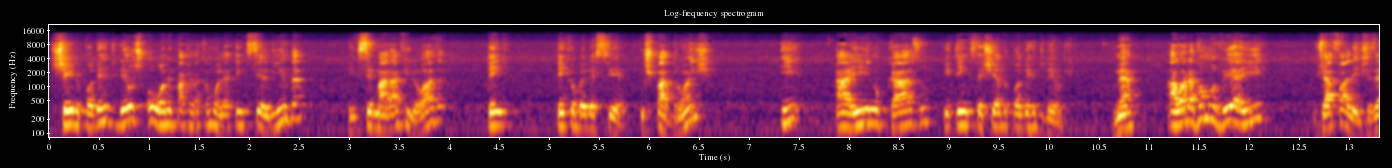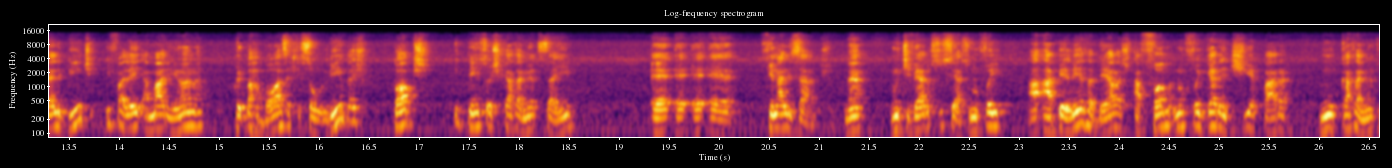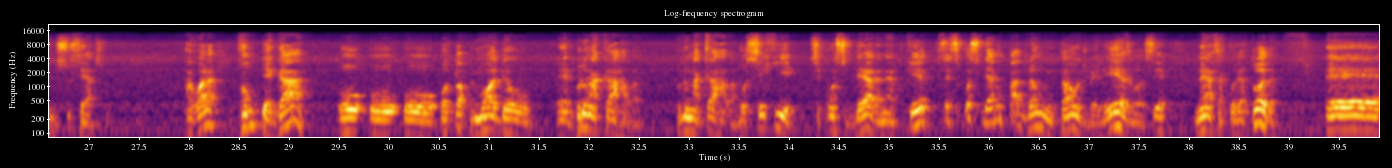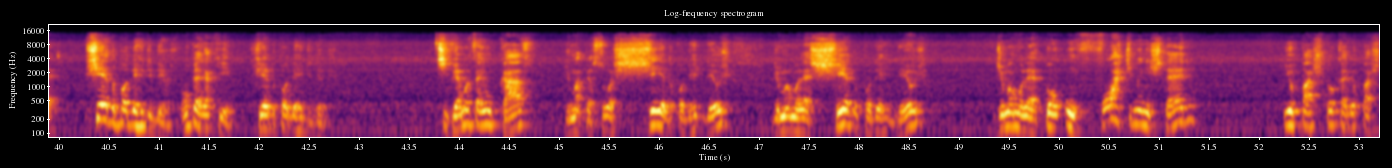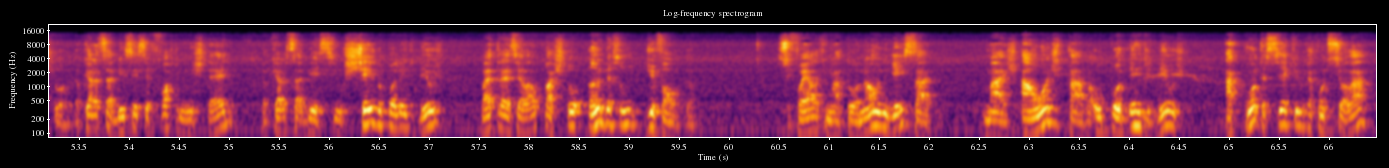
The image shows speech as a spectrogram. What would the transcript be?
cheio do poder de Deus, ou o homem para casar com a mulher tem que ser linda, tem que ser maravilhosa, tem, tem que obedecer os padrões, e aí, no caso, e tem que ser cheia do poder de Deus. Né? Agora vamos ver aí, já falei Gisele Bint e falei a Mariana Rui Barbosa, que são lindas, tops e têm seus casamentos aí é, é, é, é, finalizados. Né? Não tiveram sucesso. Não foi a, a, beleza delas, a fama, não foi garantia para um casamento de sucesso. Agora, vamos pegar o, o, o, o top model é, Bruna Carla. Bruna Carla, você que se considera, né? Porque você se considera um padrão, então, de beleza, você, né? Essa coisa toda. É, cheia do poder de Deus. Vamos pegar aqui, cheia do poder de Deus. Tivemos aí um caso de uma pessoa cheia do poder de Deus, de uma mulher cheia do poder de Deus, de uma mulher com um forte ministério. E o pastor, cadê o pastor? Eu quero saber se esse forte ministério, eu quero saber se o cheio do poder de Deus vai trazer lá o pastor Anderson de volta. Se foi ela que matou ou não, ninguém sabe. Mas aonde estava o poder de Deus, acontecer aquilo que aconteceu lá,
